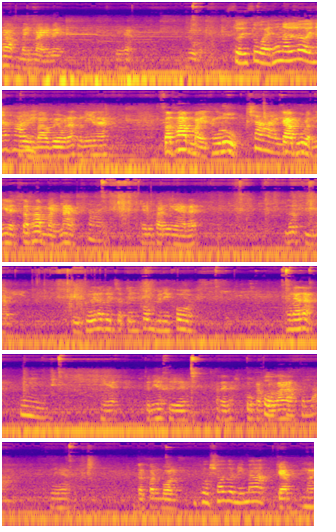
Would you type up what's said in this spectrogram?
ภาพใหม่ ๆ เลยนี่ฮะดู สวยๆทั้งนั้นเลยนะคะนี่นี่มาเวลนะตัวนี้นะ สภาพใหม่ทั้งลูก ใช่กล้าพูดแบบนี้เลย สภาพใหม่มากใช่ให้ลูกค้าดูงานนะแล้วสีแบบสีพื้นก็คือจะเป็นพวกยูนิโคทั้งนั้นอะ อืมเนี่ยตัวนี้ก็คืออะไรนะโคคาโคโคล่าคาโคล่าเนี่ยตะกอนบอลโหชอบตัวนี้มาก แก๊ปนะ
